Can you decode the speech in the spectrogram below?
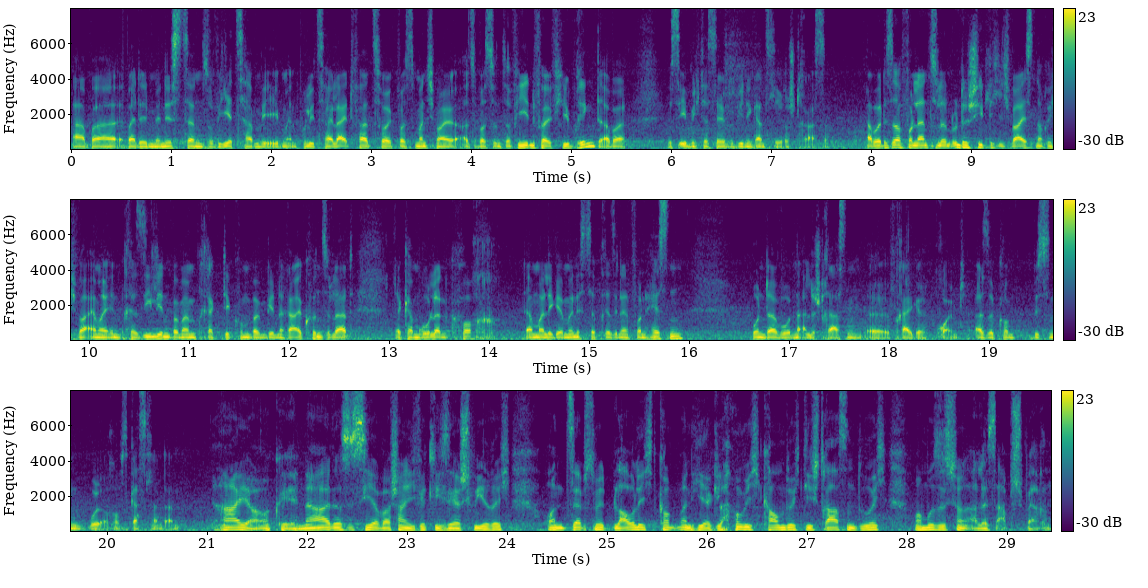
Aber bei den Ministern, so wie jetzt, haben wir eben ein Polizeileitfahrzeug, was manchmal, also was uns auf jeden Fall viel bringt, aber ist eben nicht dasselbe wie eine ganz leere Straße. Aber das ist auch von Land zu Land unterschiedlich. Ich weiß noch, ich war einmal in Brasilien bei meinem Praktikum beim Generalkonsulat. Da kam Roland Koch, damaliger Ministerpräsident von Hessen, und da wurden alle Straßen äh, freigeräumt. Also kommt ein bisschen wohl auch aufs Gastland an. Ah ja, okay. Na, das ist hier wahrscheinlich wirklich sehr schwierig. Und selbst mit Blaulicht kommt man hier, glaube ich, kaum durch die Straßen durch. Man muss es schon alles absperren.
